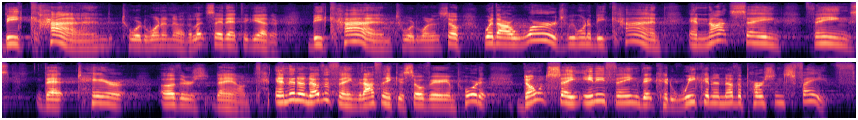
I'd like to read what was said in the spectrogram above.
Be kind toward one another. Let's say that together. Be kind toward one another. So, with our words, we want to be kind and not saying things that tear others down. And then another thing that I think is so very important don't say anything that could weaken another person's faith.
